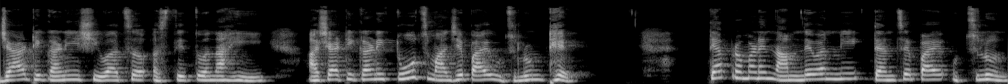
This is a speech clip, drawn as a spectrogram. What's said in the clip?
ज्या ठिकाणी शिवाचं अस्तित्व नाही अशा ठिकाणी तूच माझे पाय उचलून ठेव. त्याप्रमाणे नामदेवांनी त्यांचे पाय उचलून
